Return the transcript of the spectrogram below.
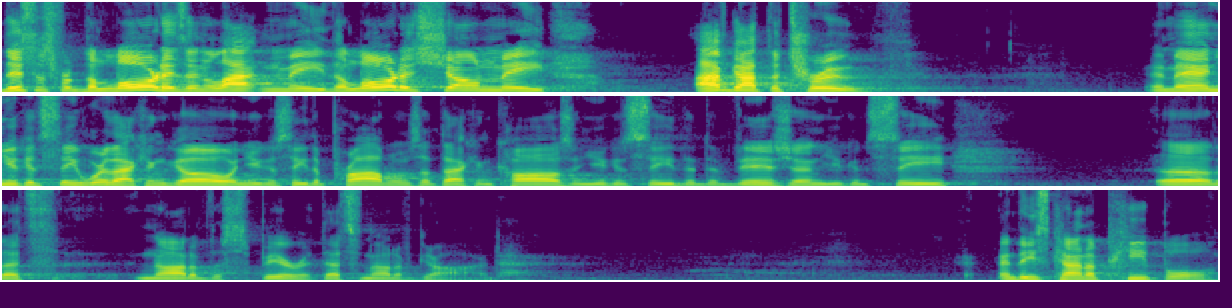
This is from the Lord has enlightened me. The Lord has shown me. I've got the truth. And man, you can see where that can go, and you can see the problems that that can cause, and you can see the division. You can see, uh, that's not of the Spirit, that's not of God. And these kind of people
